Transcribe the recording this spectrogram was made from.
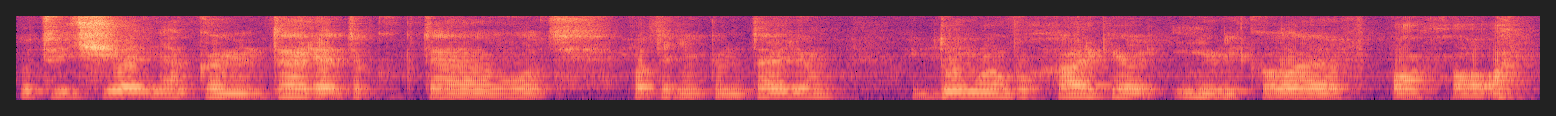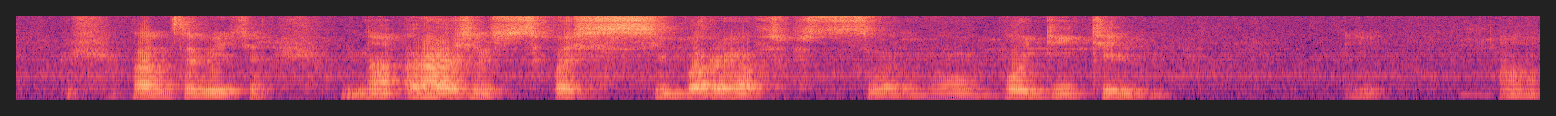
отвечать на комментарии. Это как-то вот этим комментарием. Думаю, в Харьков и Николаев пахало. Ладно, забейте. На разницу. Спасибо, Рэв. Водитель. А.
